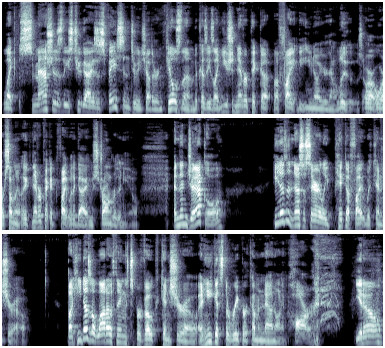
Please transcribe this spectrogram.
like smashes these two guys' face into each other and kills them because he's like, you should never pick up a fight that you know you're gonna lose, or or something like never pick a fight with a guy who's stronger than you. And then Jackal, he doesn't necessarily pick a fight with Kenshiro, but he does a lot of things to provoke Kenshiro, and he gets the Reaper coming down on him hard. you know.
